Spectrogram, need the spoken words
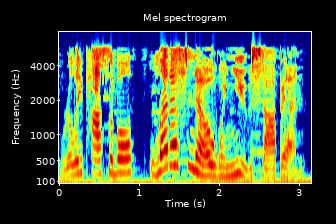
really possible? Let us know when you stop in.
